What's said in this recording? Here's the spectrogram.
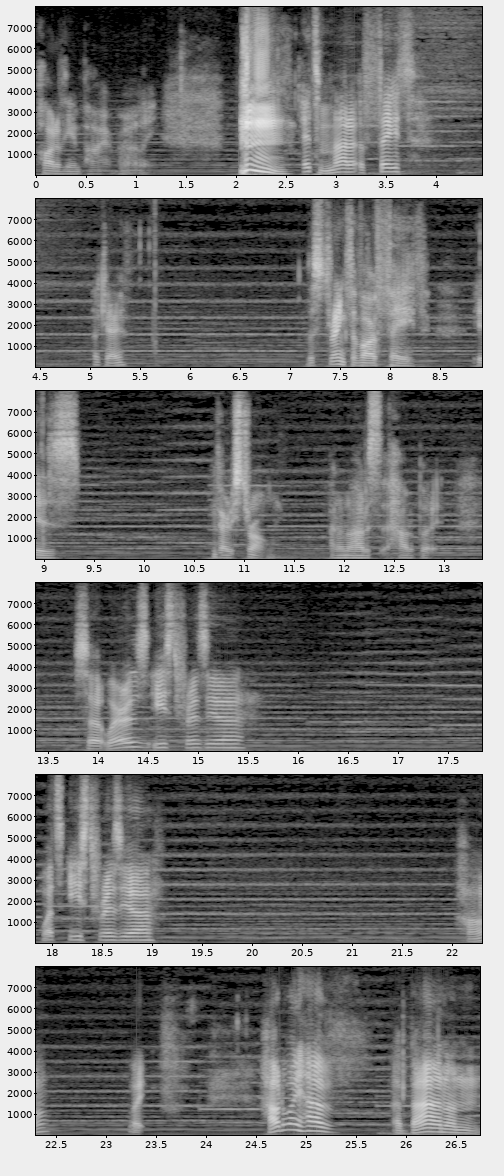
part of the Empire, apparently. It's a matter of faith. Okay. The strength of our faith is very strong. I don't know how to how to put it. So where is East Frisia? What's East Frisia? Huh? Wait. How do I have a ban on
